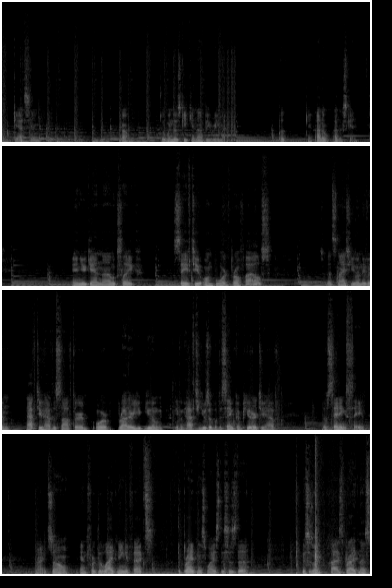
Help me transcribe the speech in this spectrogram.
I'm guessing. Oh, the Windows key cannot be remapped, but yeah, other others can. And you can uh, looks like save to onboard profiles. So that's nice. You don't even have to have the software, or rather, you, you don't even have to use it with the same computer to have those settings saved. All right. So and for the lightning effects, the brightness wise, this is the this is on highest brightness.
